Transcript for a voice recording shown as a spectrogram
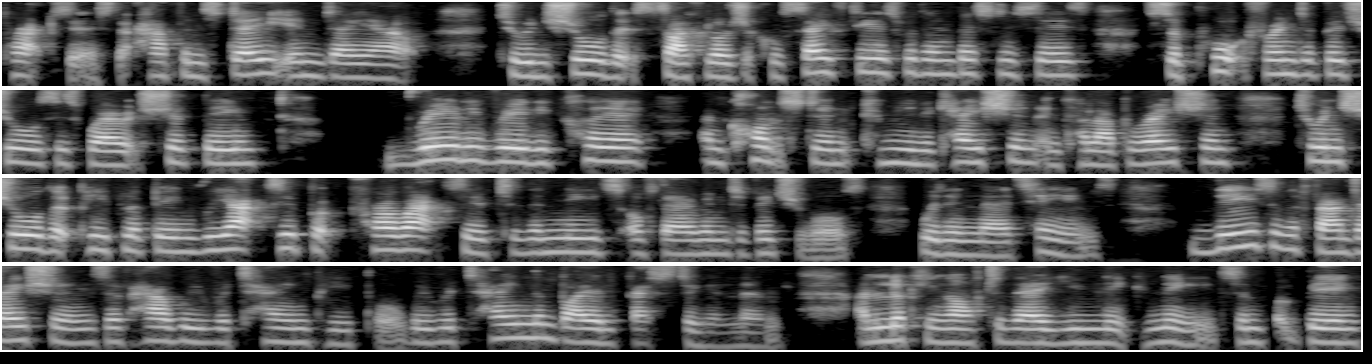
practice that happens day in, day out to ensure that psychological safety is within businesses, support for individuals is where it should be, really, really clear and constant communication and collaboration to ensure that people are being reactive but proactive to the needs of their individuals within their teams these are the foundations of how we retain people. We retain them by investing in them and looking after their unique needs and being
